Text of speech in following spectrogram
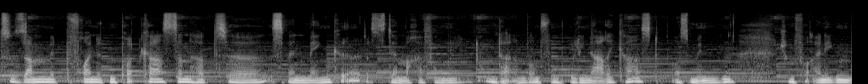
zusammen mit befreundeten Podcastern hat äh, Sven Menke, das ist der Macher vom, unter anderem vom Kulinarikast aus Minden, schon vor einigen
